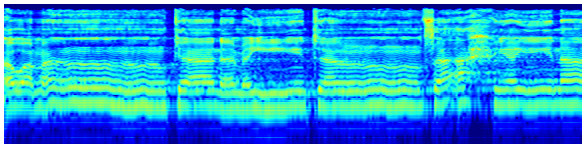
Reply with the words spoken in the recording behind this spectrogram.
اومن كان ميتا فاحييناه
